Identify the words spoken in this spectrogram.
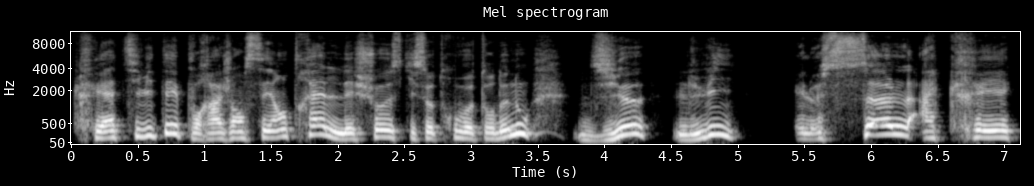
créativité pour agencer entre elles les choses qui se trouvent autour de nous. Dieu, lui, est le seul à créer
